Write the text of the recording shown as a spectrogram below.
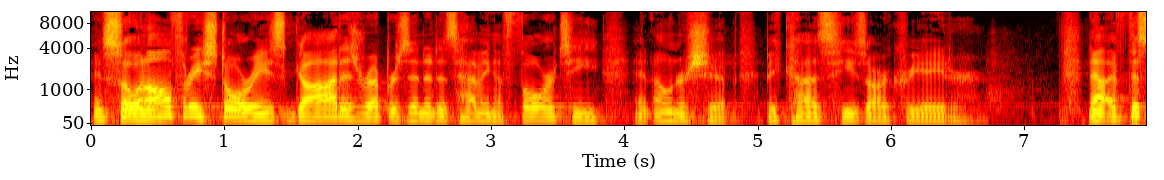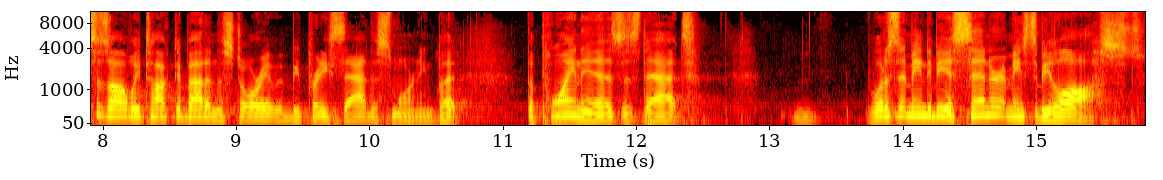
And so, in all three stories, God is represented as having authority and ownership because He's our Creator. Now, if this is all we talked about in the story, it would be pretty sad this morning. But the point is, is that what does it mean to be a sinner? It means to be lost,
